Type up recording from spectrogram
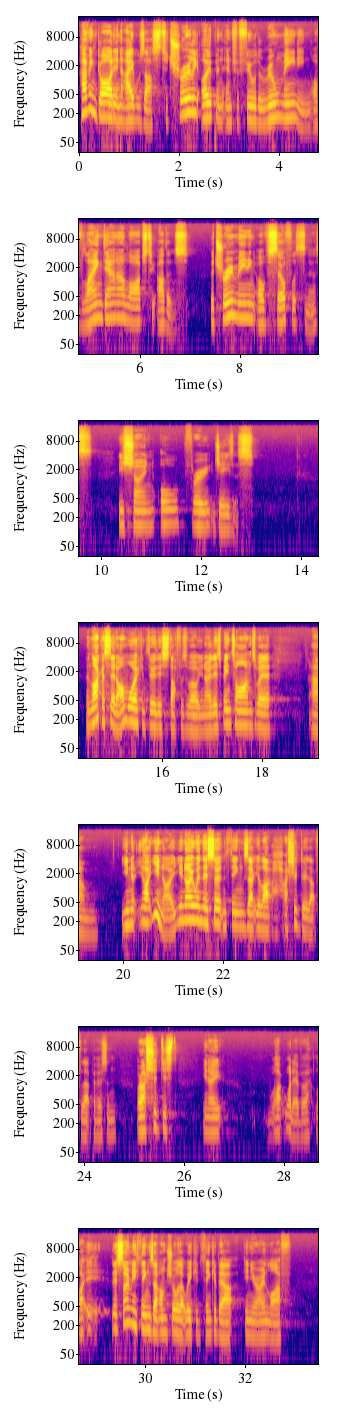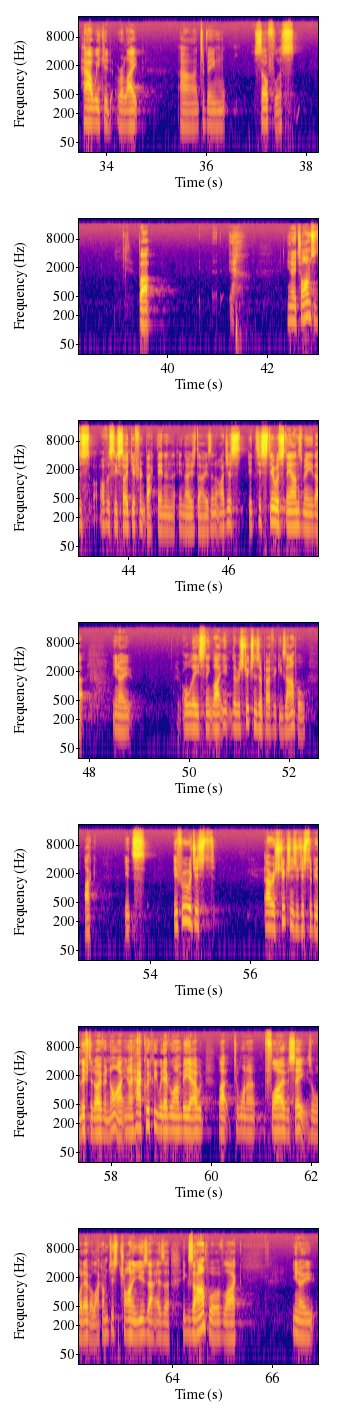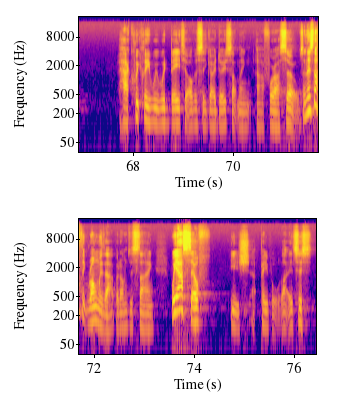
Having God enables us to truly open and fulfill the real meaning of laying down our lives to others. The true meaning of selflessness is shown all through Jesus. And like I said, I'm working through this stuff as well. You know, there's been times where, um, you know, like you know, you know when there's certain things that you're like, oh, I should do that for that person, or I should just, you know, like whatever. Like it, there's so many things that I'm sure that we could think about in your own life, how we could relate uh, to being selfless. But you know, times are just obviously so different back then in, the, in those days. And I just, it just still astounds me that, you know, all these things, like the restrictions are a perfect example. Like, it's, if we were just, our restrictions were just to be lifted overnight, you know, how quickly would everyone be able, like, to want to fly overseas or whatever? Like, I'm just trying to use that as an example of, like, you know, how quickly we would be to obviously go do something uh, for ourselves. And there's nothing wrong with that, but I'm just saying we are selfish people. Like it's just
